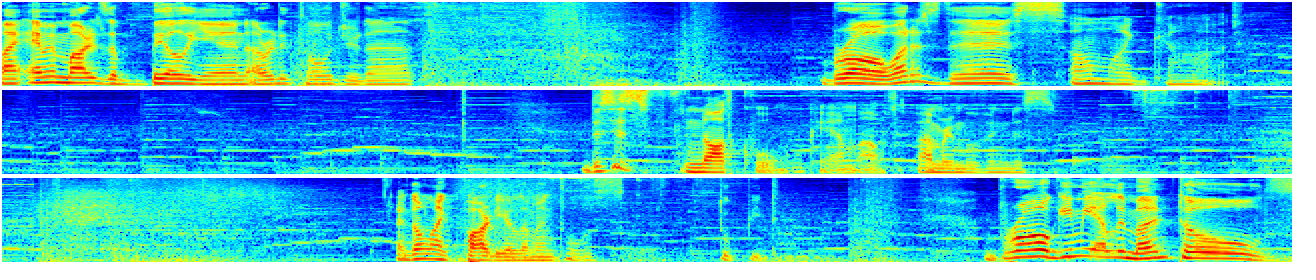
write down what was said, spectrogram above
My MMR is a billion. I already told you that. Bro, what is this? Oh my god. This is not cool. Okay, I'm out. I'm removing this. I don't like party elementals. Stupid. Bro, give me elementals!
